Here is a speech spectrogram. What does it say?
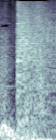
you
